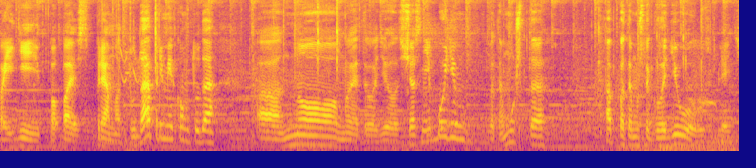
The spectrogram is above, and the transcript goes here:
по идее, попасть прямо туда, прямиком туда. А, но мы этого делать сейчас не будем, потому что... А потому что гладиолус, блядь.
